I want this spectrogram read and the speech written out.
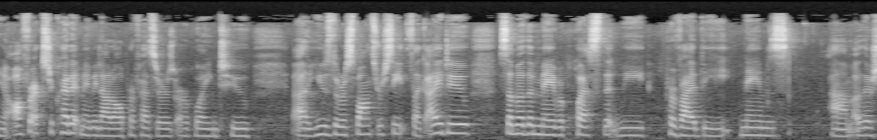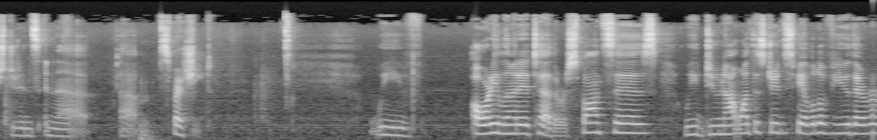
you know, offer extra credit. Maybe not all professors are going to uh, use the response receipts like I do. Some of them may request that we provide the names um, of their students in a um, spreadsheet. We've already limited to other responses. We do not want the students to be able to view their,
